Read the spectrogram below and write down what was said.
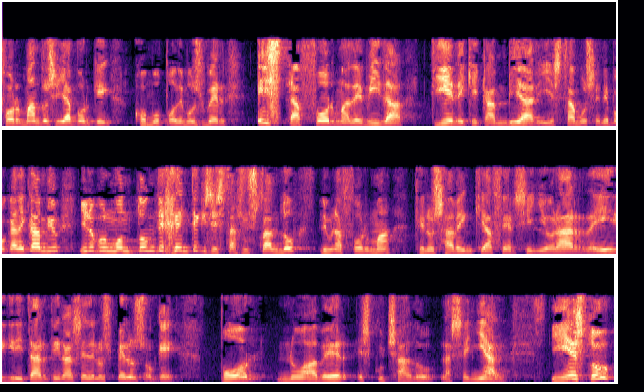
formándose ya porque como podemos ver esta forma de vida tiene que cambiar y estamos en época de cambio, y luego un montón de gente que se está asustando de una forma que no saben qué hacer, si llorar, reír, gritar, tirarse de los pelos o qué, por no haber escuchado la señal. Y esto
